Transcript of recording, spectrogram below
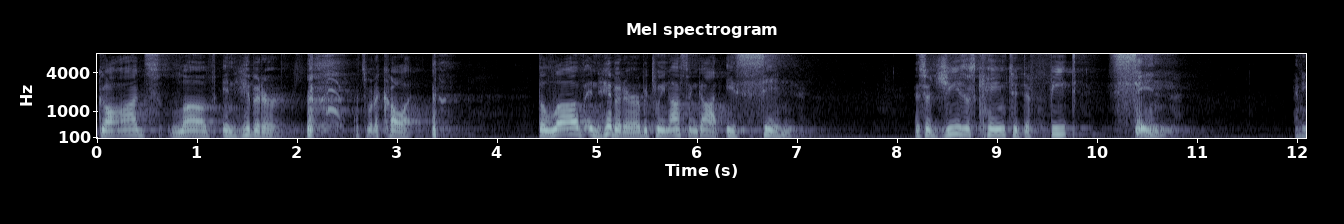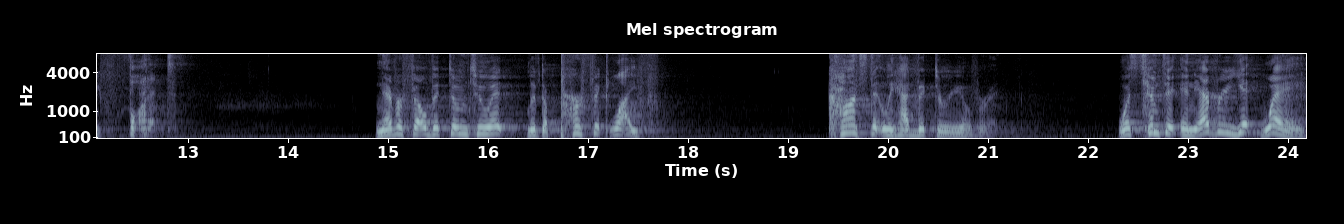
God's love inhibitor. That's what I call it. the love inhibitor between us and God is sin. And so Jesus came to defeat sin, and he fought it. Never fell victim to it, lived a perfect life, constantly had victory over it. Was tempted in every way,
